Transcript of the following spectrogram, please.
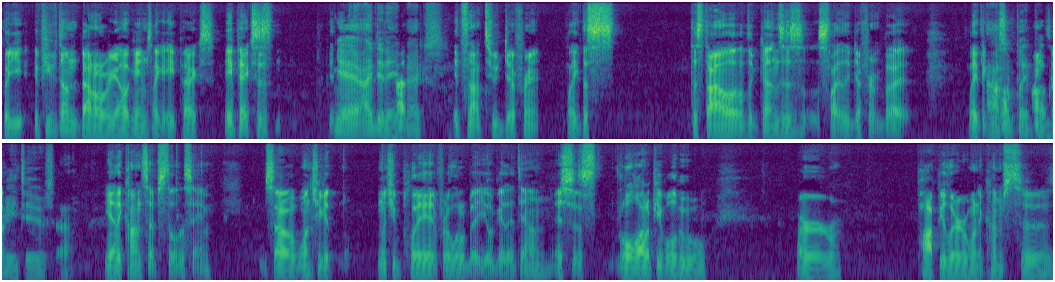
But you, if you've done battle royale games like Apex, Apex is Yeah, I did not- Apex. it's not too different. Like this, the style of the guns is slightly different, but like the I also con- played concept- PUBG too. So yeah, the concept's still the same. So once you get once you play it for a little bit, you'll get it down. It's just a lot of people who are popular when it comes to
